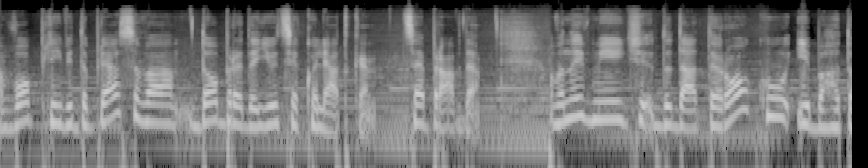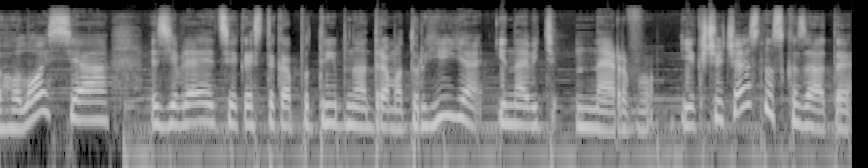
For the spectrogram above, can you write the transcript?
воплі від Оплясова добре даються колядки. Це правда. Вони вміють додати року і багатоголосся, з'являється якась така потрібна драматургія і навіть нерв. Якщо чесно сказати,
